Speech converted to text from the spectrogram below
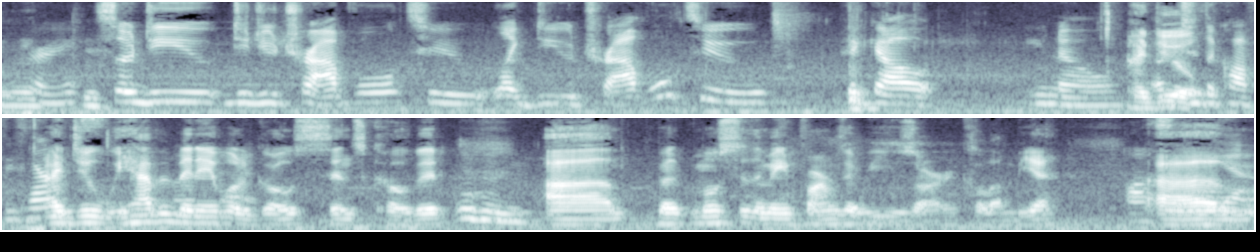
mm, Right. So do you did you travel to like do you travel to pick out you know I uh, do. to the coffee farms? I do. We haven't been able to go since COVID, Mhm. um, but most of the main farms that we use are in Colombia. Awesome. Um, yeah.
